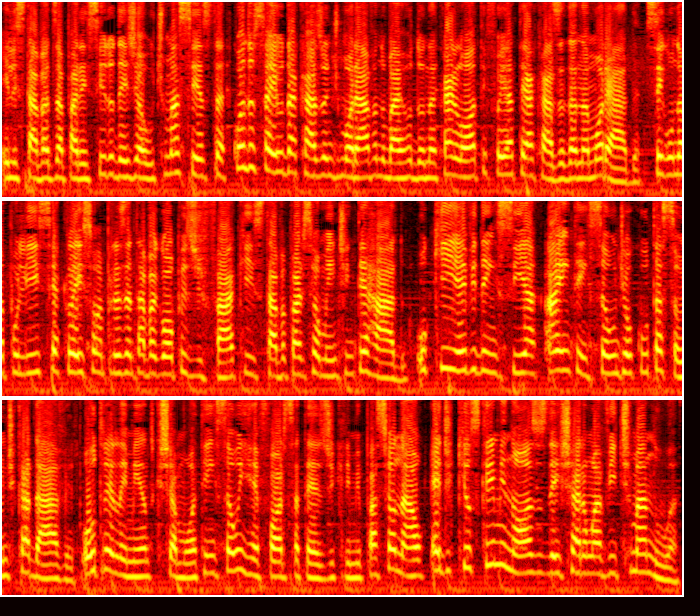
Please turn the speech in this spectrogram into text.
Ele estava desaparecido desde a última sexta, quando saiu da casa onde morava no bairro Dona Carlota e foi até a casa da namorada. Segundo a polícia, Cleison apresentava golpes de faca e estava parcialmente enterrado, o que evidencia a intenção de ocultação de cadáver. Outro elemento que chamou atenção e reforça a tese de crime passional é de que os criminosos deixaram a vítima nua.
